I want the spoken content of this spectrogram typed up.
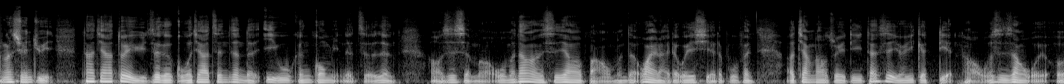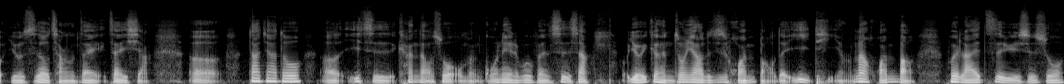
那选举，大家对于这个国家真正的义务跟公民的责任哦是什么？我们当然是要把我们的外来的威胁的部分呃降到最低。但是有一个点哈，我是让我有有时候常常在在想，呃，大家都呃一直看到说我们国内的部分，事实上有一个很重要的就是环保的议题啊。那环保会来自于是说，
